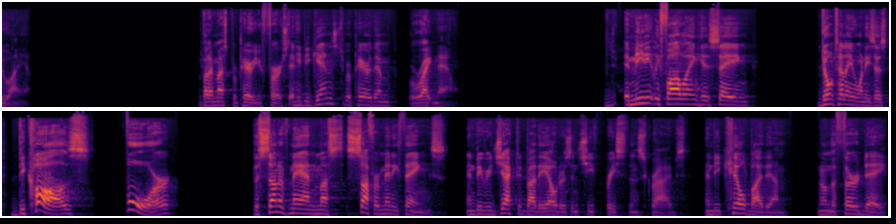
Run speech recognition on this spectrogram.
who I am. But I must prepare you first. And he begins to prepare them right now. Immediately following his saying, Don't tell anyone, he says, Because for the Son of Man must suffer many things and be rejected by the elders and chief priests and scribes and be killed by them, and on the third day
